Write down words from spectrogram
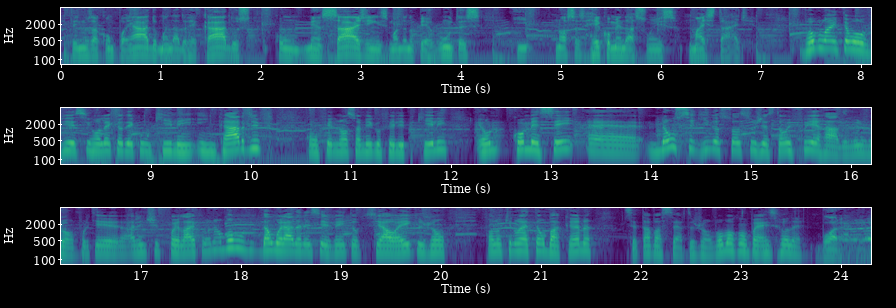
que tem nos acompanhado, mandado recados, com mensagens, mandando perguntas e nossas recomendações mais tarde. Vamos lá então ouvir esse rolê que eu dei com o Killing em Cardiff, com o nosso amigo Felipe Killing. Eu comecei é, não seguindo a sua sugestão e fui errado, viu, João? Porque a gente foi lá e falou: não, vamos dar uma olhada nesse evento oficial aí que o João falou que não é tão bacana. Você tava certo, João. Vamos acompanhar esse rolê. Bora!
